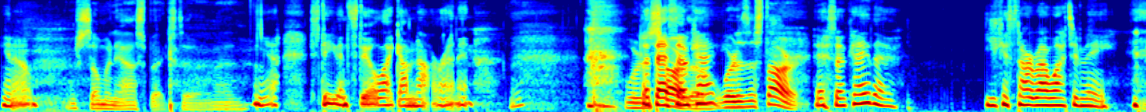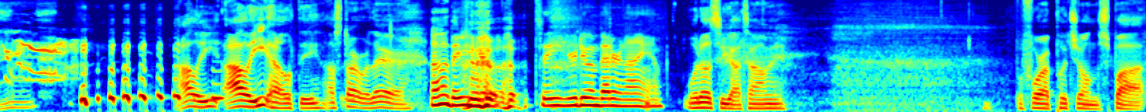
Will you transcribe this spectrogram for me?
You know. There's so many aspects to it, man. Yeah. Steven's still like I'm not running. Yeah. Where but that's start, okay. Though? Where does it start? It's okay though. You can start by watching me. Mm. I'll eat. I'll eat healthy. I'll start with there. Oh, there you go. See, you're doing better than I am. What else you got, Tommy? Before I put you on the spot.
